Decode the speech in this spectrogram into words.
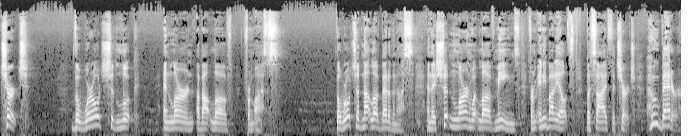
church, the world should look and learn about love from us. The world should not love better than us, and they shouldn't learn what love means from anybody else besides the church. Who better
